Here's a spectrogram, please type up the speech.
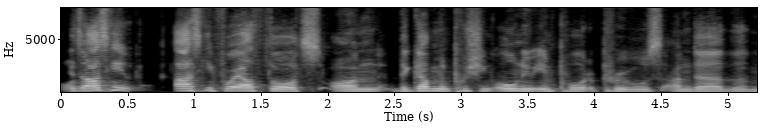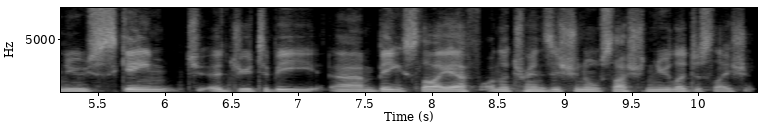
Or It's not? asking asking for our thoughts on the government pushing all new import approvals under the new scheme to, uh, due to be um, being slow AF on the transitional slash new legislation.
